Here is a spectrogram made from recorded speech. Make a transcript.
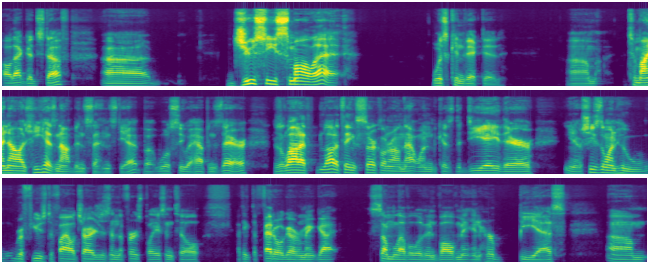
all that good stuff. Uh, Jussie Smollett was convicted. Um, to my knowledge, he has not been sentenced yet, but we'll see what happens there. There's a lot of a lot of things circling around that one because the DA there, you know, she's the one who refused to file charges in the first place until I think the federal government got some level of involvement in her BS. Um,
